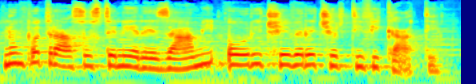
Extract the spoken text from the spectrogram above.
non potrà sostenere esami o ricevere certificati.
